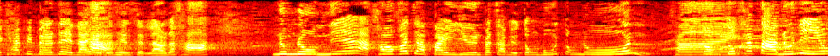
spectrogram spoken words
คแฮปปี้เบิร์ดเดย์ในเอนเตอร์เทนเสร็จแล้วนะคะ หนุ่มๆ เนี่ยเขาก็จะไปยืนประจำอยู่ตรงบูธตรงนู้น ใช่ ตรงตุ๊กตานุนิว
